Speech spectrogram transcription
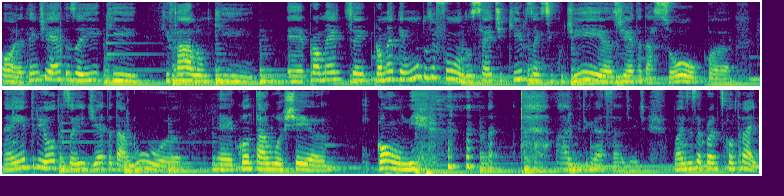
Olha, tem dietas aí que que falam que é, prometem, prometem mundos e fundos, 7 quilos em 5 dias, dieta da sopa, né? entre outros aí, dieta da lua, é, quando tá a lua cheia, come. Engraçado, gente. Mas isso é para descontrair.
